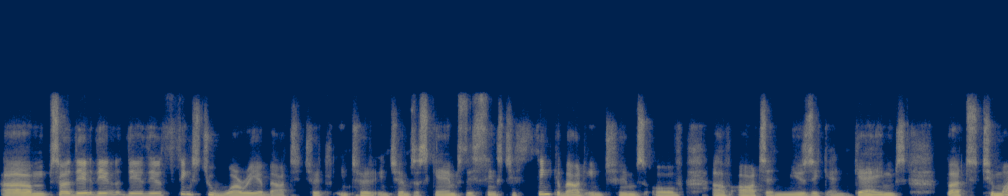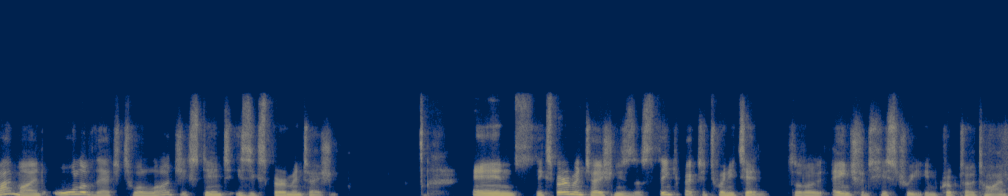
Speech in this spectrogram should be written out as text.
um, so there, there, there, there, are things to worry about to, in, in, terms of scams. There's things to think about in terms of, of art and music and games. But to my mind, all of that to a large extent is experimentation. And the experimentation is this, think back to 2010 sort of ancient history in crypto time.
